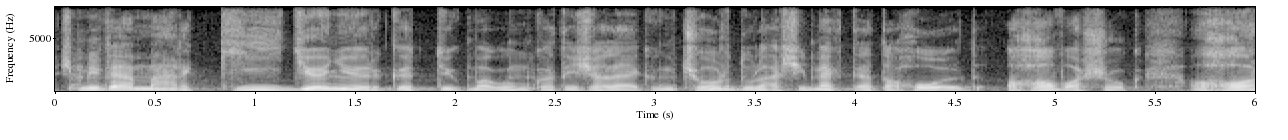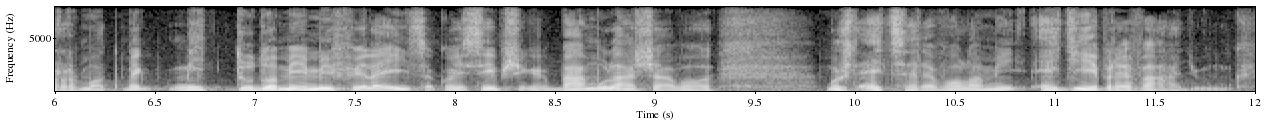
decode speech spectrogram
és mivel már kigyönyörködtük magunkat, és a lelkünk csordulásig megtelt a hold, a havasok, a harmat, meg mit tudom én, miféle éjszakai szépségek bámulásával, most egyszerre valami egyébre vágyunk.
